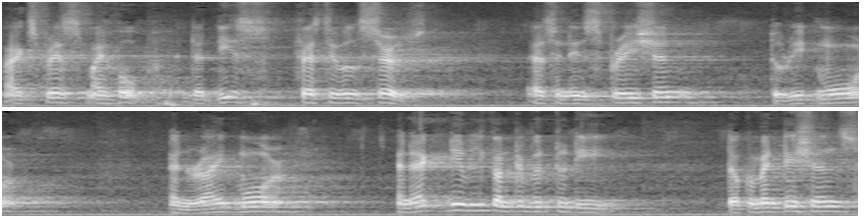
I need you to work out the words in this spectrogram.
I express my hope that this festival serves as an inspiration to read more and write more and actively contribute to the documentations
